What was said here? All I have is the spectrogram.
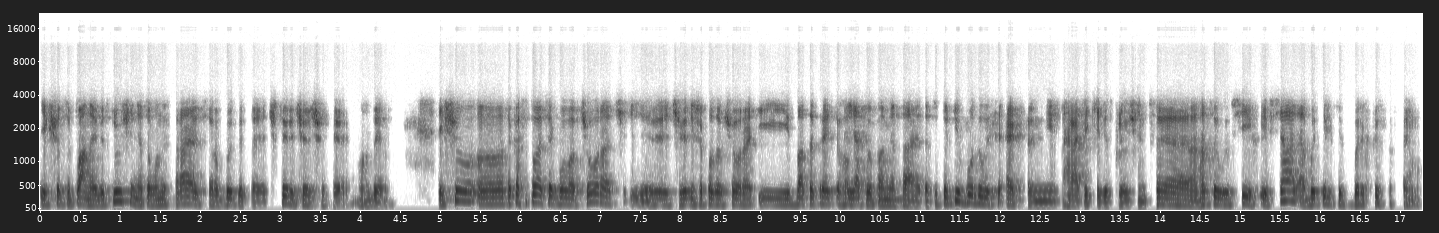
якщо це планове відключення, то вони стараються робити це 4 через 4 години. Якщо е, така ситуація, як була вчора, чи, чи вірніше позавчора, і 23-го, як ви пам'ятаєте, то тоді вводилися екстрені графіки відключень. Це гасили всіх і вся, аби тільки зберегти систему.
